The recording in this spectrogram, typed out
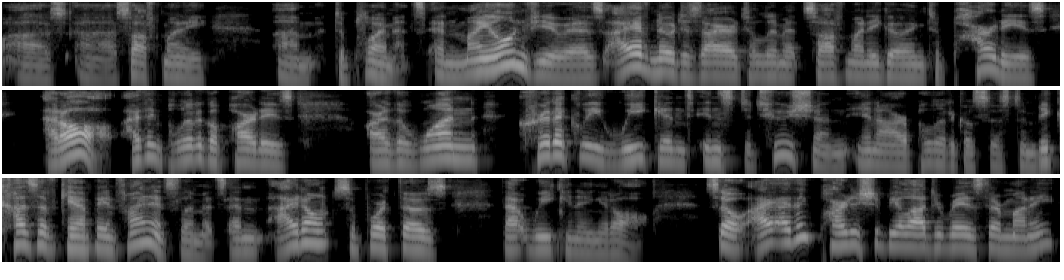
uh, uh, soft money um, deployments. And my own view is I have no desire to limit soft money going to parties at all. I think political parties are the one critically weakened institution in our political system because of campaign finance limits. And I don't support those that weakening at all. So I, I think parties should be allowed to raise their money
